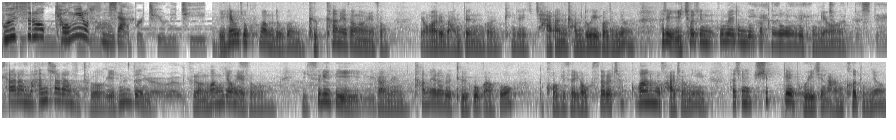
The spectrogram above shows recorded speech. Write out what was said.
볼수록 경이롭습니다. 이 헤어조크 감독은 극한의 상황에서 영화를 만드는 걸 굉장히 잘한 감독이거든요. 사실 잊혀진 꿈의 동굴 같은 경우도 보면 사람 한 사람 들어가기 힘든 그런 환경에서 이 3D라는 카메라를 들고 가고 또 거기서 역사를 찾고 하는 과정이 사실 쉽게 보이진 않거든요.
